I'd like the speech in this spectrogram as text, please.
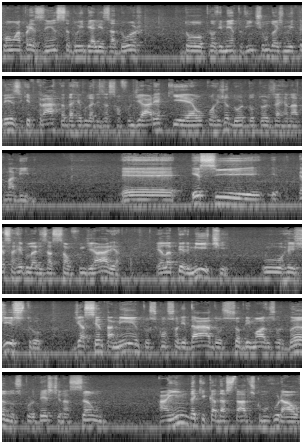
com a presença do idealizador do provimento 21-2013, que trata da regularização fundiária, que é o corregedor Dr. José Renato Nalini. É, esse, essa regularização fundiária, ela permite o registro de assentamentos consolidados sobre imóveis urbanos por destinação, ainda que cadastrados como rural.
